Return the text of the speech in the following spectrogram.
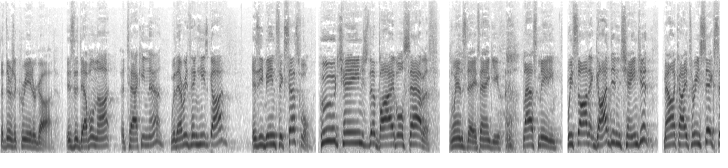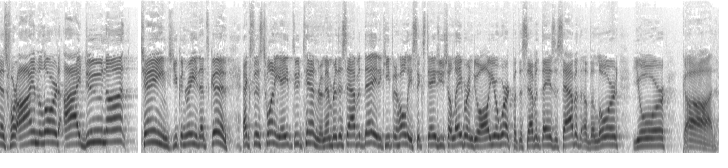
that there's a creator God. Is the devil not attacking that with everything he's got? Is he being successful? Who changed the Bible Sabbath? Wednesday, thank you. Last meeting. We saw that God didn't change it. Malachi 3 6 says, For I am the Lord, I do not Changed. You can read. That's good. Exodus 28 through 10. Remember the Sabbath day to keep it holy. Six days you shall labor and do all your work, but the seventh day is the Sabbath of the Lord your God.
